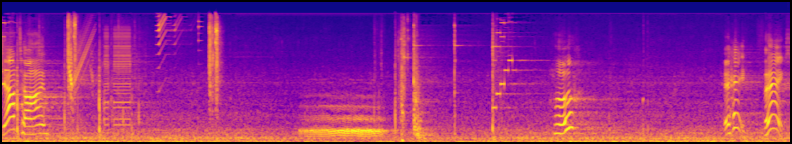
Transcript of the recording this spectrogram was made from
Chow time. Huh? Hey, thanks.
